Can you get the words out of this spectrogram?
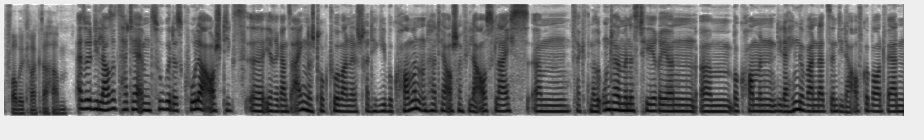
Vorbildcharakter haben? Also die Lausitz hat ja im Zuge des Kohleausstiegs äh, ihre ganz eigene Strukturwandelstrategie bekommen und hat ja auch schon viele Ausgleichs, ähm, sag jetzt mal so Unterministerien ähm, bekommen, die da hingewandert sind, die da aufgebaut werden.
